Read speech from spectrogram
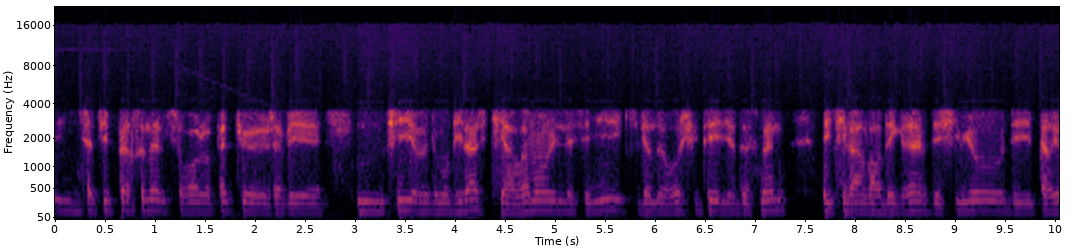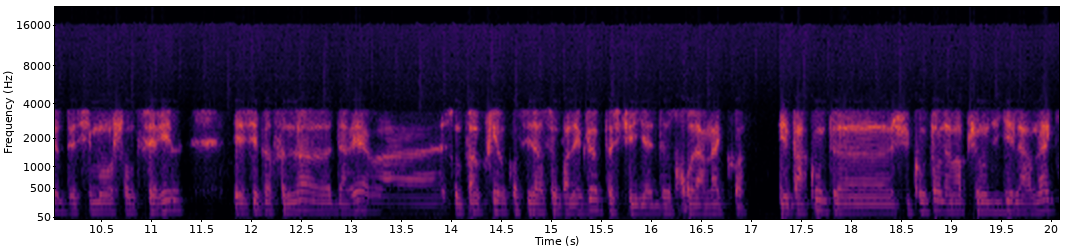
initiative personnelle sur le fait que j'avais une fille euh, de mon village qui a vraiment une leucémie, qui vient de rechuter il y a deux semaines et qui va avoir des grèves, des chimios, des périodes de six mois en champ de. Et ces personnes-là, euh, derrière, euh, elles sont pas prises en considération par les clubs parce qu'il y a de trop d'arnaques, quoi. Et par contre, je suis content d'avoir pu endiguer l'arnaque.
